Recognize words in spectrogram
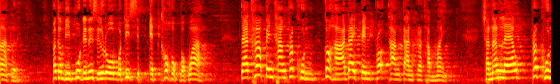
มากๆเลย พระคัมภีร์พูดในหนังสือโรมบทที่ 11ข้อ6บอกว่า แต่ถ้าเป็นทางพระคุณก็หาได้เป็นเพราะทางการกระทำไม่ ฉะนั้นแล้วพระคุณ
